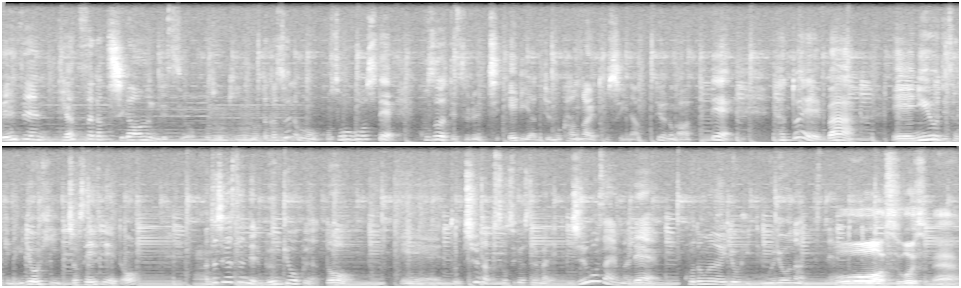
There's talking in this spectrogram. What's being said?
全然手厚さが違うんですよ補助金の、だからそういうのもこう総合して子育てする地エリアっていうのを考えてほしいなっていうのがあって例えば、えー乳幼児先の医療費助成制度、うん。私が住んでる文京区だと,、えー、と中学卒業するまで15歳まで子どもの医療費って無料なんですね。おおすごいですね。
